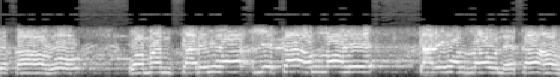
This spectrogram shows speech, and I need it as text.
লেকাহ ওয়ামান কারিহা লেকা আল্লাহ, কারি আল্লাহ আহ।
